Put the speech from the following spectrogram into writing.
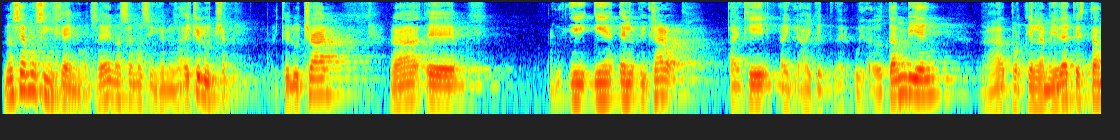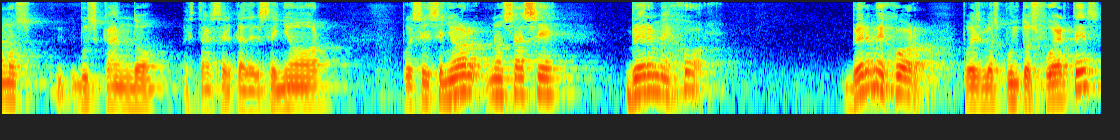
no seamos ingenuos, ¿eh? no seamos ingenuos, hay que luchar, hay que luchar, eh, y, claro, aquí hay, que tener cuidado también, porque en la medida que estamos buscando estar cerca del Señor, pues el Señor nos hace ver mejor, ver mejor pues los puntos fuertes,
